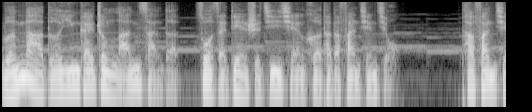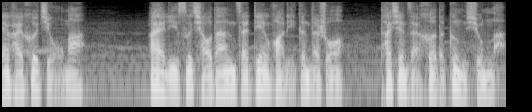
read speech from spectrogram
伦纳德应该正懒散地坐在电视机前喝他的饭前酒。他饭前还喝酒吗？爱丽丝·乔丹在电话里跟他说：“他现在喝得更凶了。”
